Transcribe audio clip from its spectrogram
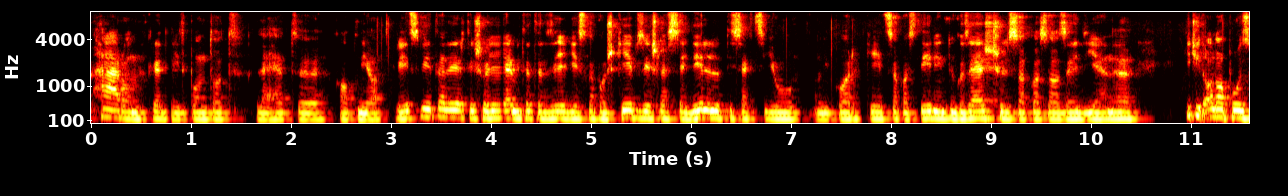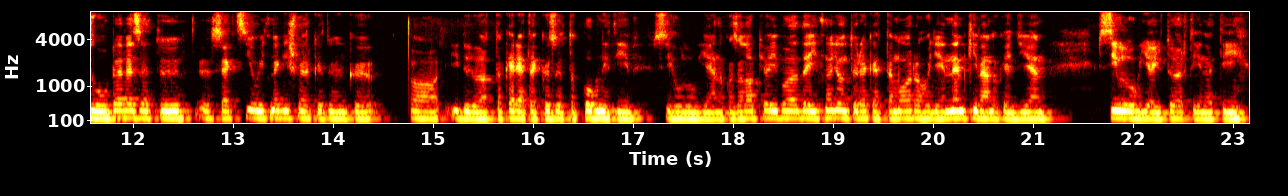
három kreditpontot lehet kapni a részvételért, és hogy említetted, ez egy egész napos képzés, lesz egy délelőtti szekció, amikor két szakaszt érintünk. Az első szakasz az egy ilyen kicsit alapozó, bevezető szekció, itt megismerkedünk a idő alatt a keretek között a kognitív pszichológiának az alapjaival, de itt nagyon törekedtem arra, hogy én nem kívánok egy ilyen pszichológiai történeti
